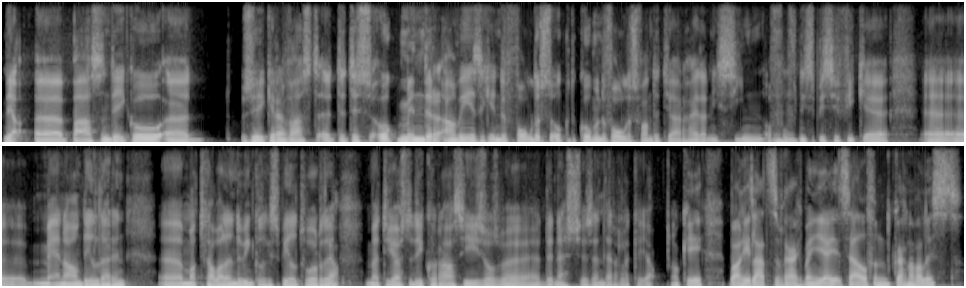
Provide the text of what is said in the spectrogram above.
Ja, uh, Pasen, deco, uh, zeker en vast. Het, het, is ook minder aanwezig in de folders. Ook de komende folders van dit jaar ga je dat niet zien, of, Mhm. of niet specifiek mijn aandeel daarin. maar het gaat wel in de winkel gespeeld worden Ja. met de juiste decoratie, zoals we, de nestjes en dergelijke. Ja. Oké. Barry, laatste vraag. Ben jij zelf een carnavalist?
